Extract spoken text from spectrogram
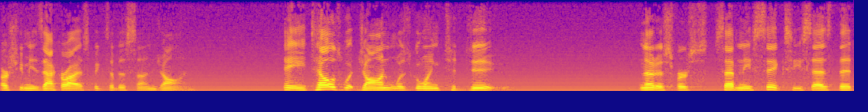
Or, excuse me, Zechariah speaks of his son, John. He tells what John was going to do. Notice verse 76, he says that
